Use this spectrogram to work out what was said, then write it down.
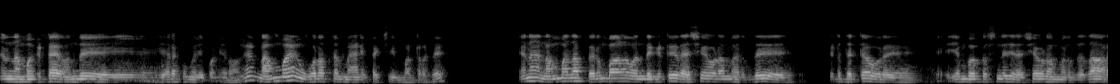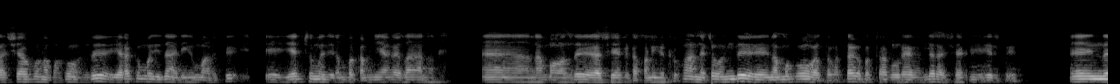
நம்மக்கிட்ட வந்து இறக்குமதி பண்ணிடுவாங்க. நம்ம உரத்தை மேனுஃபேக்சரிங் பண்ணுறது ஏன்னா நம்ம தான் பெரும்பாலும் வந்துக்கிட்டு ரஷ்யாவிடம் இருந்து கிட்டத்தட்ட ஒரு எண்பது பர்சன்டேஜ் ரஷ்யாவிடம் இருந்து தான் ரஷ்யாவுக்கும் நமக்கும் வந்து இறக்குமதி தான் அதிகமாக இருக்குது ஏற்றுமதி ரொம்ப கம்மியாக தான் நம்ம வந்து ரஷ்யா கிட்ட பண்ணிக்கிட்டு இருக்கோம். அந்த வந்து நமக்கும் வர்த்தக பற்றாக்குறை வந்து ரஷ்யாவுக்கு இருக்கு. இந்த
